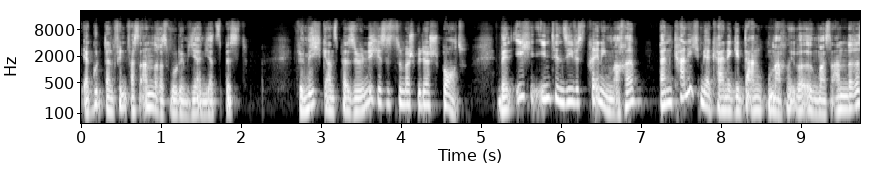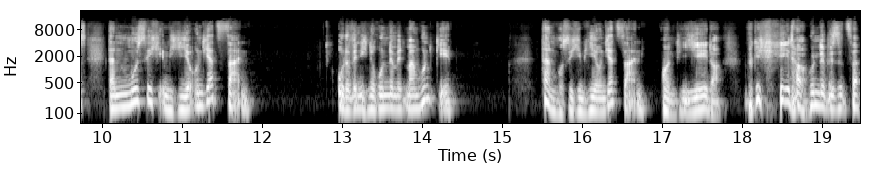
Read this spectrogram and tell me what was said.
Ja gut, dann find was anderes, wo du im Hier und Jetzt bist. Für mich ganz persönlich ist es zum Beispiel der Sport. Wenn ich ein intensives Training mache, dann kann ich mir keine Gedanken machen über irgendwas anderes. Dann muss ich im Hier und Jetzt sein. Oder wenn ich eine Runde mit meinem Hund gehe, dann muss ich im Hier und Jetzt sein. Und jeder, wirklich jeder Hundebesitzer,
